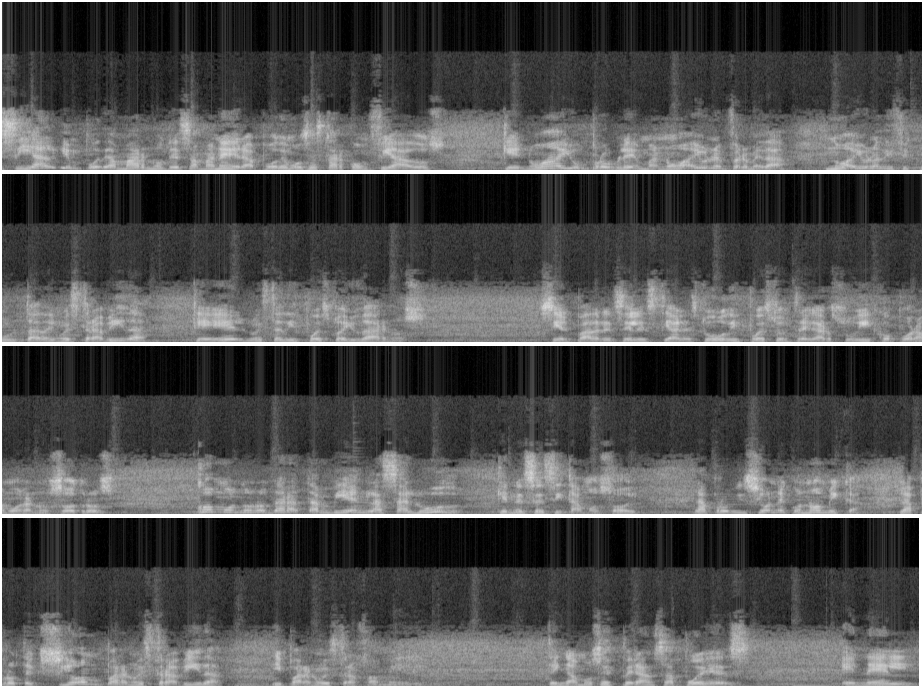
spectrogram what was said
si alguien puede amarnos de esa manera, podemos estar confiados que no hay un problema, no hay una enfermedad, no hay una dificultad en nuestra vida que Él no esté dispuesto a ayudarnos. Si el Padre Celestial estuvo dispuesto a entregar su Hijo por amor a nosotros, ¿cómo no nos dará también la salud que necesitamos hoy? La provisión económica, la protección para nuestra vida y para nuestra familia. Tengamos esperanza pues en Él,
